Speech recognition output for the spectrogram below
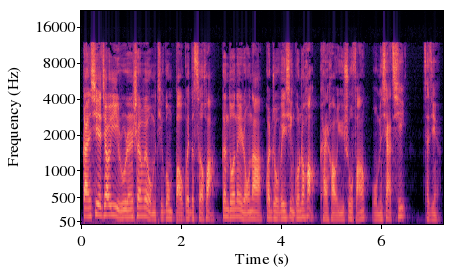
感谢交易如人生为我们提供宝贵的策划。更多内容呢，关注微信公众号“开号御书房”。我们下期再见。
